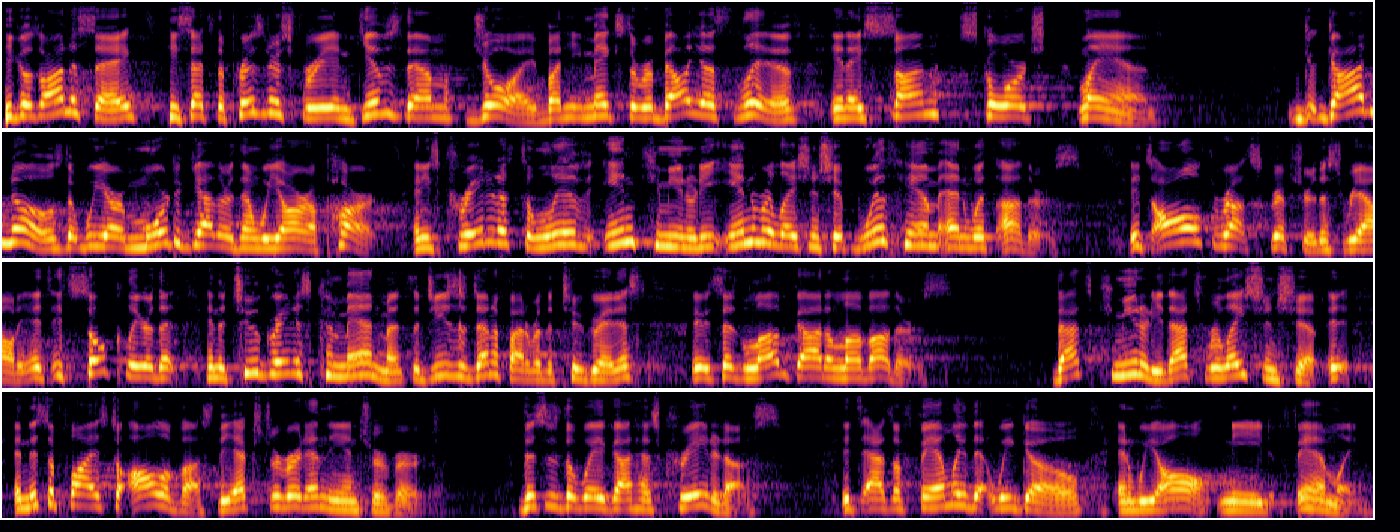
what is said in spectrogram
He goes on to say, He sets the prisoners free and gives them joy, but He makes the rebellious live in a sun scorched land. God knows that we are more together than we are apart, and He's created us to live in community, in relationship with Him and with others. It's all throughout Scripture, this reality. It's, it's so clear that in the two greatest commandments that Jesus identified were the two greatest, it says, Love God and love others. That's community, that's relationship. It, and this applies to all of us, the extrovert and the introvert. This is the way God has created us. It's as a family that we go, and we all need family.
